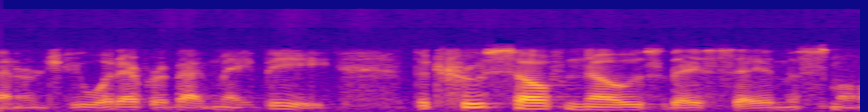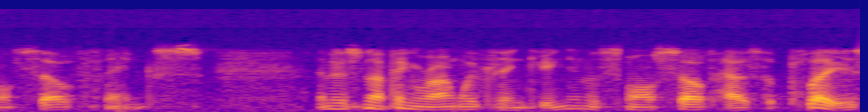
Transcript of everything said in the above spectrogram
energy, whatever that may be. The true self knows, they say, and the small self thinks. And there's nothing wrong with thinking, and the small self has a place.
